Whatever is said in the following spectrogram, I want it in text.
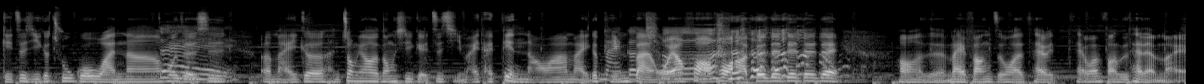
给自己一个出国玩呐，或者是呃买一个很重要的东西给自己，买一台电脑啊，买一个平板，我要画画。对对对对对，哦，买房子哇，台台湾房子太难买。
